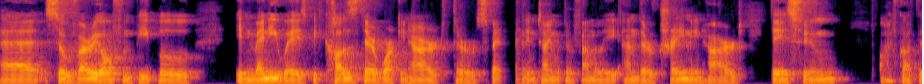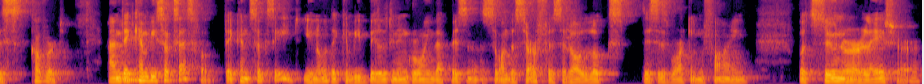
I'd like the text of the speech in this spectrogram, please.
Uh, so very often people in many ways because they're working hard they're spending time with their family and they're training hard they assume i've got this covered. And they mm. can be successful. They can succeed you know? They can be building and growing that business. So on the surface it all looks this is working fine. But sooner or later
